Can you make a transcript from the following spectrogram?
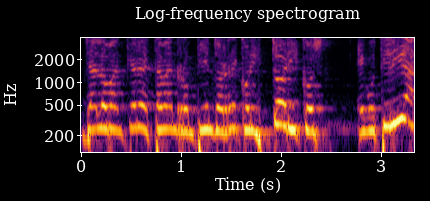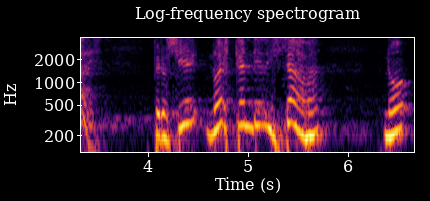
ya los banqueros estaban rompiendo récords históricos en utilidades. Pero si no escandalizaba, ¿no?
